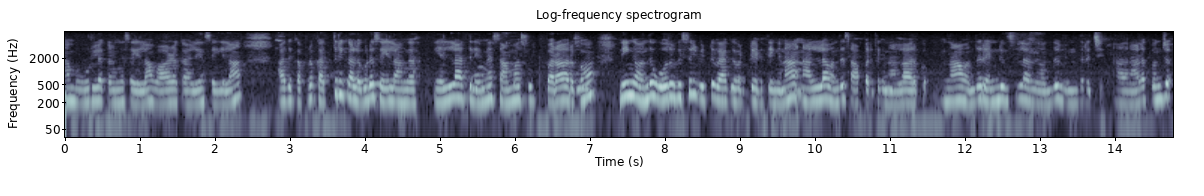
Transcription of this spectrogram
நம்ம உருளைக்கிழங்கு செய்யலாம் வாழைக்காயிலையும் செய்யலாம். அதுக்கப்புறம் கத்திரிக்காயில் கூட செய்யலாங்க. எல்லாத்துலேயுமே செம சூப்பராக இருக்கும். நீங்கள் வந்து ஒரு விசில் விட்டு வேக விட்டு எடுத்திங்கன்னா நல்லா வந்து சாப்பிட்றதுக்கு நல்லாயிருக்கும் நான் வந்து ரெண்டு விசில் அது வந்து வெந்துருச்சு அதனால் கொஞ்சம்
